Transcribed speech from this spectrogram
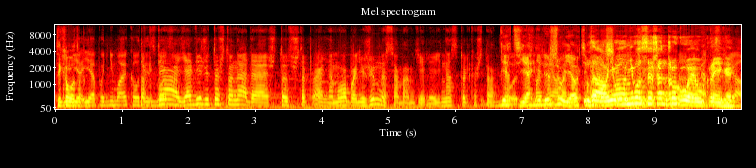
Ты кого я, то я поднимаю кого-то из вас. я вижу то, что надо, что, что правильно. Мы оба лежим на самом деле, и нас только что... Нет, я не лежу, я у тебя Да, у него, у него совершенно другое у А Крейга.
